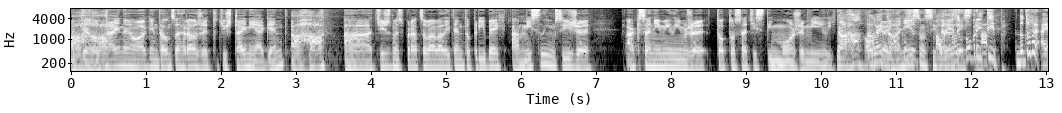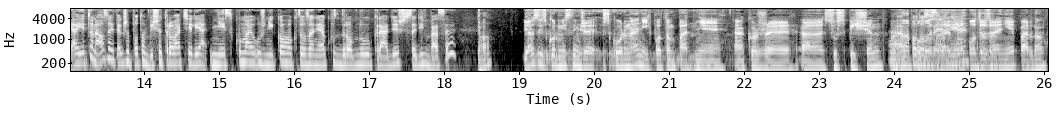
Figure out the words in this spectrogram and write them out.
takého Aha. tajného agenta. On sa hral, že je totiž tajný agent Aha. a tiež sme spracovávali tento príbeh a myslím si, že ak sa nemýlim, že toto sa ti s tým môže míliť. Aha, Ale okay. je to Ale nie akože- som si Ale teraz je to istý. dobrý tip. No dobre, a, a je to naozaj tak, že potom vyšetrovatelia neskúmajú už nikoho, kto za nejakú drobnú krádež sedí v base? No? Ja si skôr myslím, že skôr na nich potom padne akože uh, suspicion, Aha, lebo podozrenie. podozrenie, pardon,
